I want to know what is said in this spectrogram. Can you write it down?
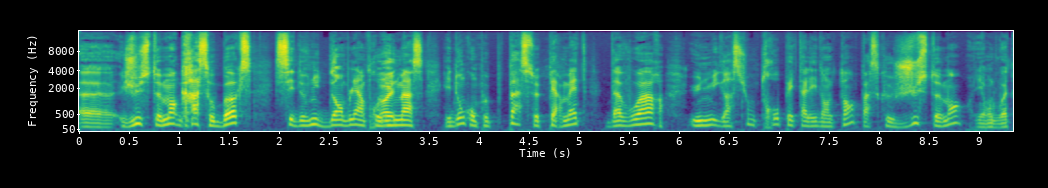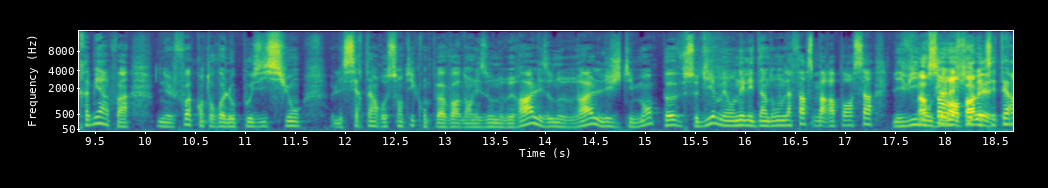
euh, justement, grâce aux box, c'est devenu d'emblée un produit Ouais. de masse. Et donc, on ne peut pas se permettre d'avoir une migration trop étalée dans le temps parce que justement, et on le voit très bien, enfin, une fois quand on voit l'opposition, les certains ressentis qu'on peut avoir dans les zones rurales, les zones rurales, légitimement, peuvent se dire mais on est les dindons de la farce Mm. par rapport à ça. Les villes ont la fibre, etc.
